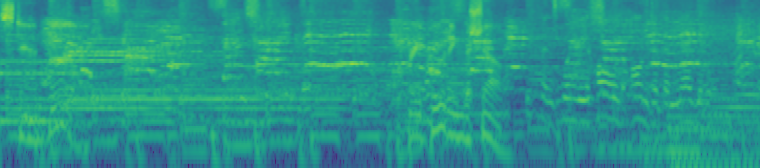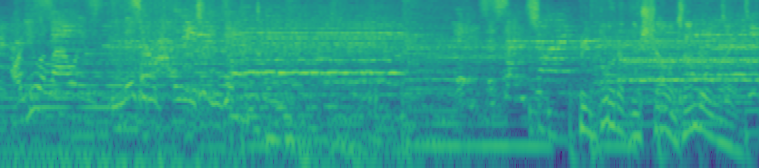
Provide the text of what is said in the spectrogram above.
Stand by. Rebooting the show. happens when we hold on to the negative? Are you allowing negative things in your container? Reboot of the show is underway.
